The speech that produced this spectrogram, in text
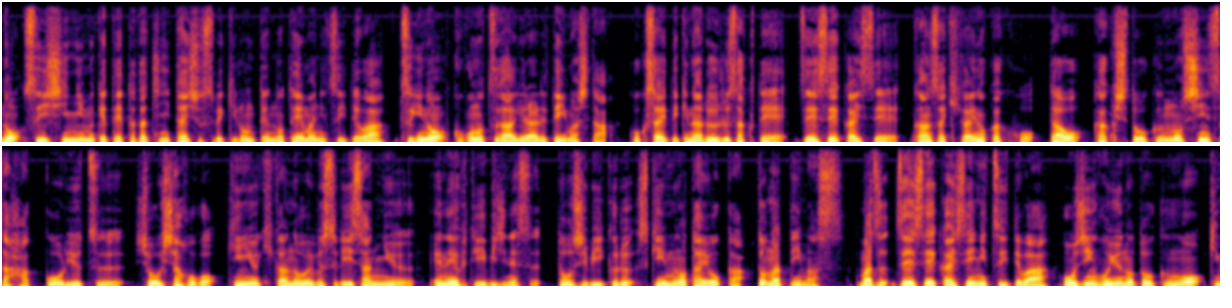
の推進に向けて直ちに対処すべき論点のテーマについては、次の9つが挙げられていました。国際的なルール策定、税制改正、監査機会の確保、DAO、各種トークンの審査発行流通、消費者保護、金融機関の Web3 参入、NFT ビジネス、投資ビークルスキームの多様化となっています。まず、税制改正については、法人保有のトークンを期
